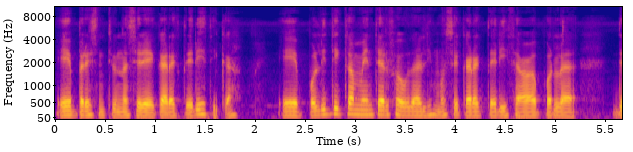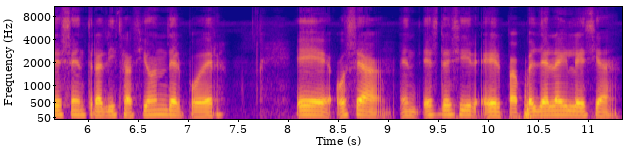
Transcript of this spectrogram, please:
eh, presentó una serie de características. políticamente el feudalismo se caracterizaba por la descentralización del poder, o sea, es decir, el papel de la iglesia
